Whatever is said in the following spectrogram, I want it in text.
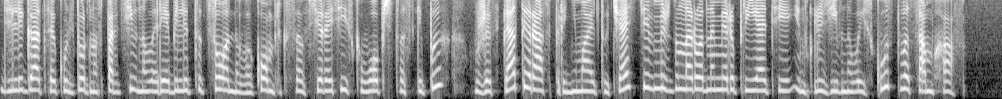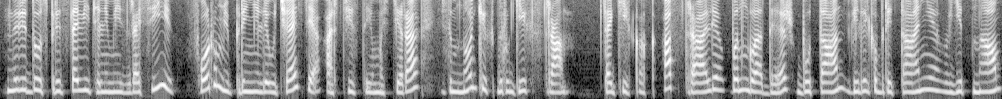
Делегация культурно-спортивного реабилитационного комплекса Всероссийского общества слепых уже в пятый раз принимает участие в международном мероприятии инклюзивного искусства «Самхав». Наряду с представителями из России в форуме приняли участие артисты и мастера из многих других стран, таких как Австралия, Бангладеш, Бутан, Великобритания, Вьетнам,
